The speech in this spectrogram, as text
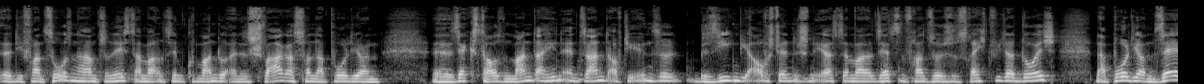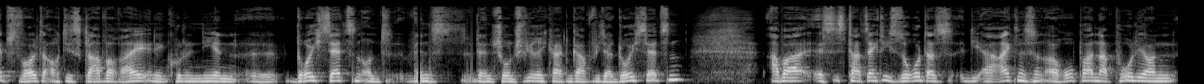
Äh, die Franzosen haben zunächst einmal unter dem Kommando eines Schwagers von Napoleon 6000 äh, Mann dahin entsandt auf die Insel, besiegen die Aufständischen erst einmal, setzen französisches Recht wieder durch. Napoleon selbst wollte auch die Sklaverei in den Kolonien äh, durchsetzen und wenn es denn schon Schwierigkeiten gab, wieder durchsetzen. Aber es ist tatsächlich so, dass die Ereignisse in Europa Napoleon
